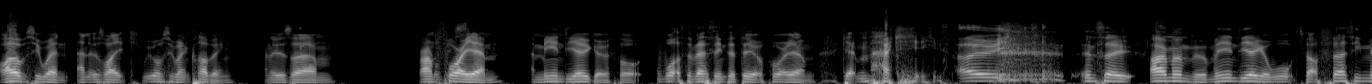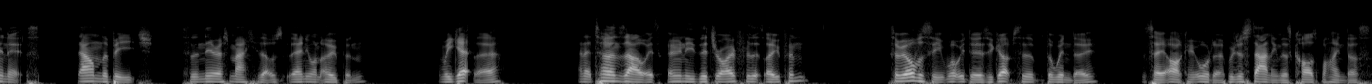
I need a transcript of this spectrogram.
I obviously went, and it was like we obviously went clubbing, and it was um around 4 a.m. And me and Diogo thought, what's the best thing to do at 4 a.m.? Get Maggie's. Oh, and so I remember me and Diego walked about 30 minutes down the beach to the nearest Mackey's that was the only one open. And we get there, and it turns out it's only the drive-through that's open. So we obviously, what we do is we go up to the, the window and say, "Oh, can we order?" We're just standing. There's cars behind us,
